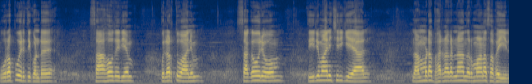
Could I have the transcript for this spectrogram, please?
ഉറപ്പുവരുത്തിക്കൊണ്ട് സാഹോദര്യം പുലർത്തുവാനും സഗൗരവം തീരുമാനിച്ചിരിക്കയാൽ നമ്മുടെ ഭരണഘടനാ നിർമ്മാണ സഭയിൽ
